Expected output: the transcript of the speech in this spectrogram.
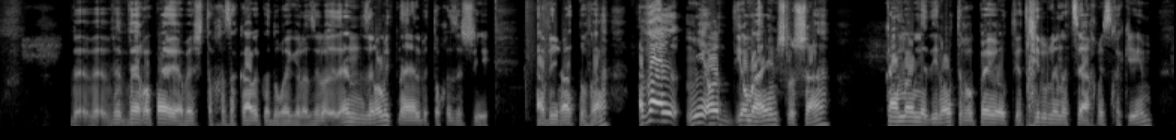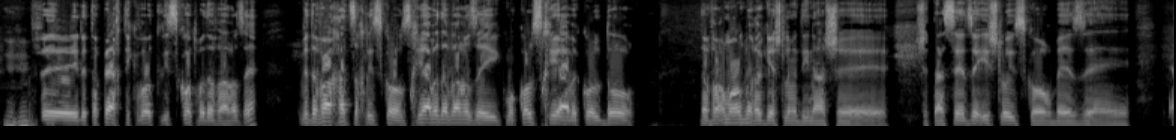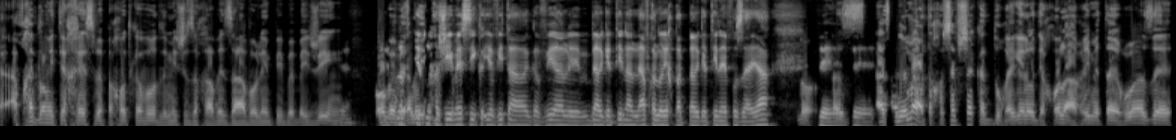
ואירופה היא היבשת החזקה בכדורגל, אז זה לא, אין, זה לא מתנהל בתוך איזושהי אווירה טובה, אבל מעוד יומיים, שלושה, כמה מדינות אירופאיות יתחילו לנצח משחקים מהמם. ולטפח תקוות לזכות בדבר הזה. ודבר אחד צריך לזכור, זכייה בדבר הזה היא כמו כל זכייה בכל דור, דבר מאוד מרגש למדינה ש... שתעשה את זה, איש לא יזכור באיזה... אף אחד לא מתייחס בפחות כבוד למי שזכה בזהב אולימפי בבייג'ינג, כן. אני יכול בברלין. להבטיח לך שאם מסי יביא את הגביע בארגנטינה, לאף אחד לא יהיה אכפת בארגנטינה איפה זה היה. לא, ו- אז, ו- אז אני אומר, אתה חושב שהכדורגל עוד יכול להרים את האירוע הזה,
